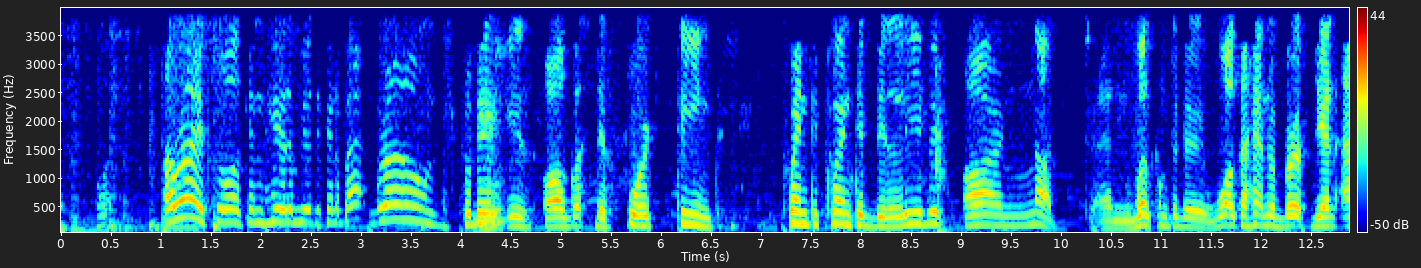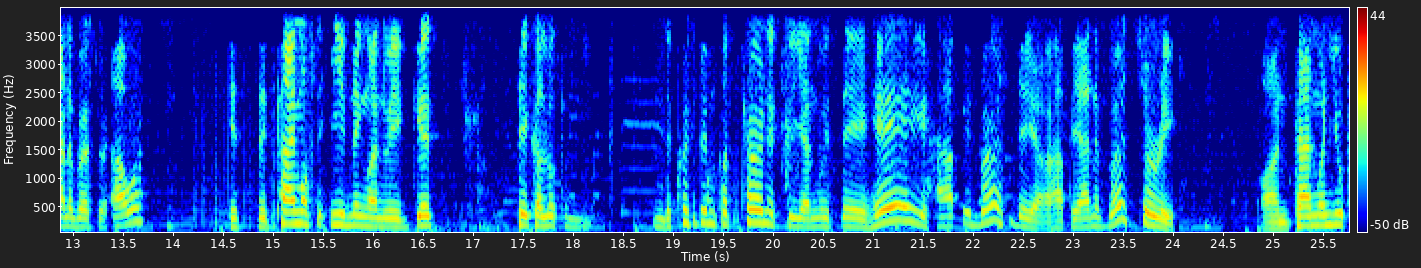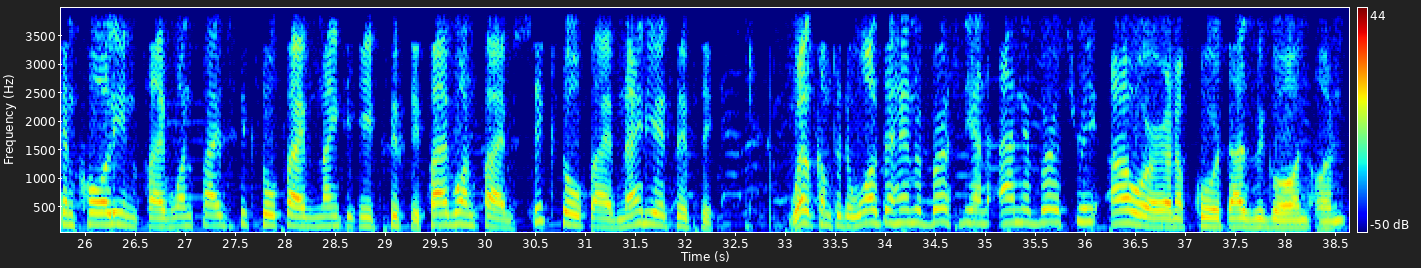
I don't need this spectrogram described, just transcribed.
all right. So I can hear the music in the background. Today is August the 14th, 2020. Believe it or not. And welcome to the Walter Henry birthday and anniversary hour. It's the time of the evening when we get take a look in the cricketing fraternity and we say, hey, happy birthday or happy anniversary. On time when you can call in 515-605-9850, 515-605-9850. Welcome to the Walter Henry birthday and anniversary hour. And of course, as we go on, on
